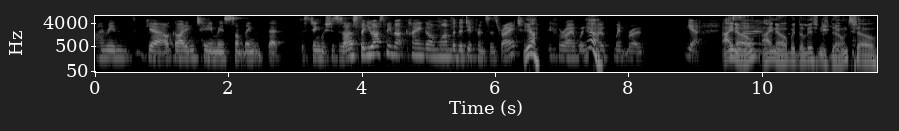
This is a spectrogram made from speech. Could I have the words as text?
i mean yeah our guiding team is something that distinguishes us but you asked me about kaingo and Mwamba the differences right Yeah, before i went Yeah. went rogue yeah I know, So- I know, but the listeners don't. So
